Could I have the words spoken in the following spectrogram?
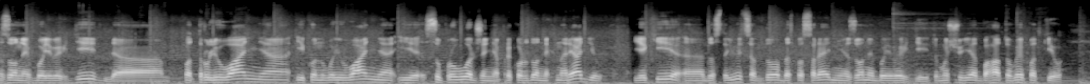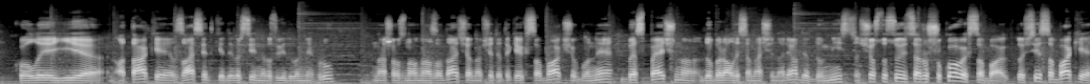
зонних бойових дій, для патрулювання і конвоювання, і супроводження прикордонних нарядів які е, достаються до безпосередньої зони бойових дій, тому що є багато випадків, коли є атаки, засідки диверсійно-розвідувальних груп. Наша основна задача навчити таких собак, щоб вони безпечно добиралися наші наряди до місць. Що стосується розшукових собак, то всі собаки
